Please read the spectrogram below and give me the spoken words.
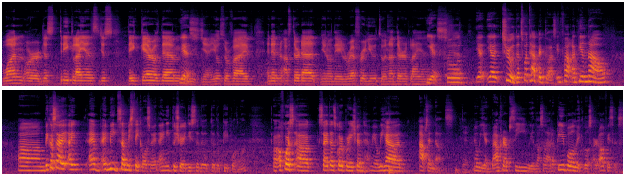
one or just three clients, just take care of them. Yes. And, yeah, you'll survive. And then after that, you know, they'll refer you to another client. Yes. So yeah, yeah, true. That's what happened to us. In fact, until now, um, because I, I, I, I made some mistake also, and I need to share this to the to the people. No? Uh, of course, uh, Corporation, you know, we had ups and downs. Yeah. You know, we had bankruptcy. We lost a lot of people. We closed our offices,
